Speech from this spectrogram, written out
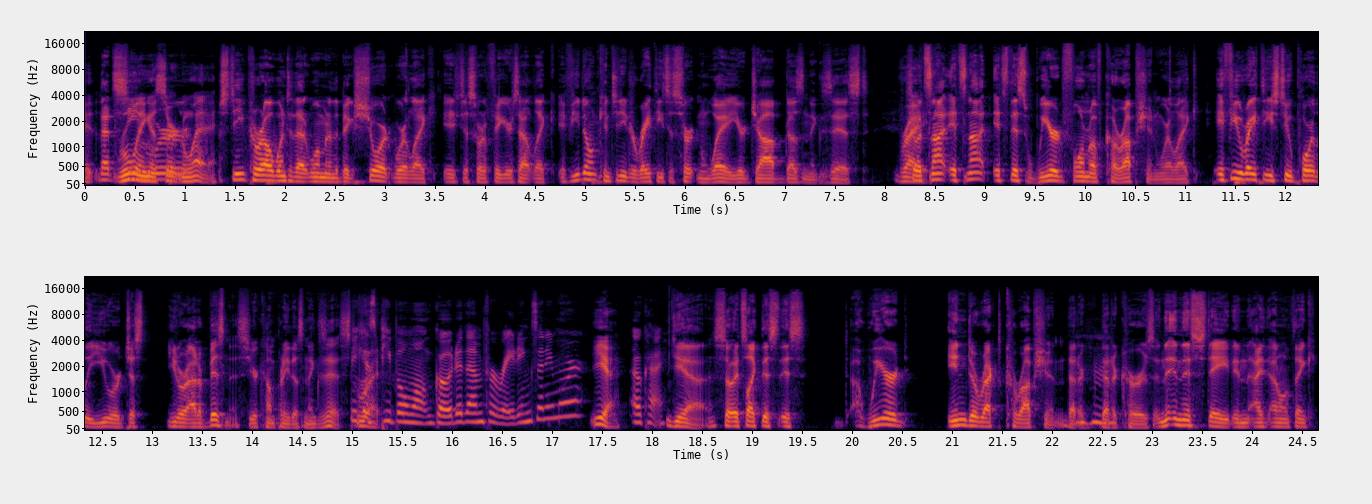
that- that ruling a certain way. Steve Carell went to that woman in The Big Short, where like it just sort of figures out like if you don't continue to rate these a certain way, your job doesn't exist. Right so it's not it's not it's this weird form of corruption where like if you rate these too poorly, you are just you're out of business. Your company doesn't exist. because Right. people won't go to them for ratings anymore. Yeah. Okay. Yeah, so it's like this this a weird indirect corruption that Mm-hmm. that occurs in in this state, and I, I don't think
